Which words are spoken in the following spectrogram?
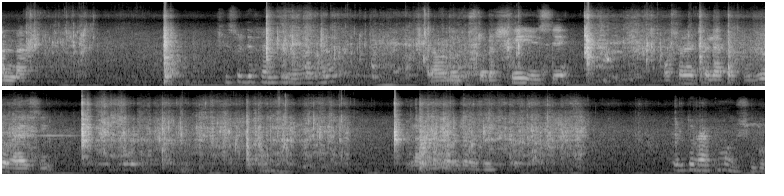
আর না খিচুড়ি? আর আমাদের গোস্তটা সেই হয়েছে। কষানের ঠেলে একটা পুজো হারাইছি তো রাখব শুধু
